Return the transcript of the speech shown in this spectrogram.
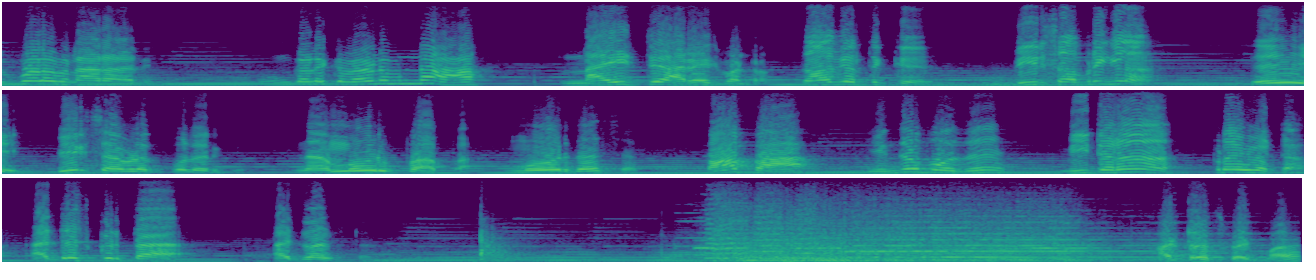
இவ்வளவு நாராது உங்களுக்கு வேணும்னா நைட்டு அரேஞ்ச் பண்றோம். தாகத்துக்கு பீர் சாப்பிடுறீங்களா? ஏய் பீர் சாப்பிடறது போல இருக்கு. நம்ம ஊர் பாப்பா. மோர் தான் சார் பாப்பா எங்க போகுது? மீட்டரா பிரைவேட்டா அட்ரஸ் கொடுத்தா அட்வான்ஸ் அட்ரஸ் வேணுமா?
